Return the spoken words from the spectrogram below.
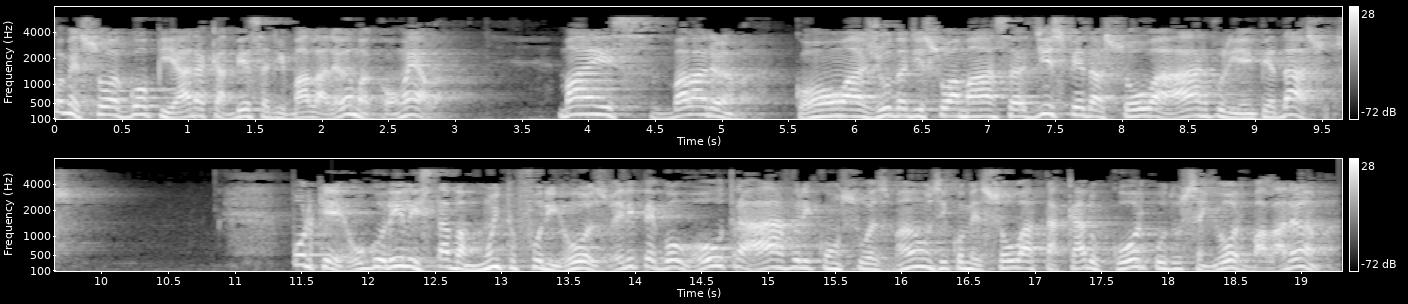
começou a golpear a cabeça de Balarama com ela. Mas Balarama, com a ajuda de sua massa, despedaçou a árvore em pedaços. Porque o gorila estava muito furioso, ele pegou outra árvore com suas mãos e começou a atacar o corpo do senhor Balarama.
